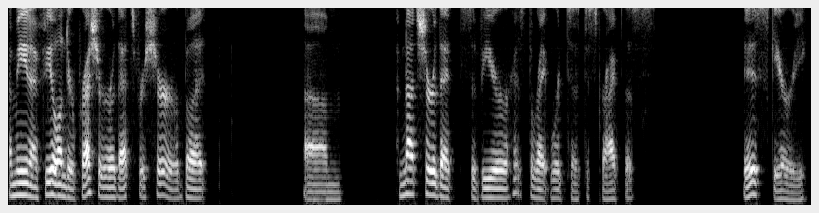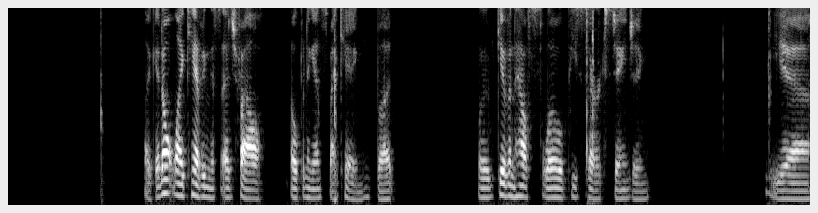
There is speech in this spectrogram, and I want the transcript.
I mean, I feel under pressure, that's for sure, but um, I'm not sure that severe is the right word to describe this. It is scary. Like, I don't like having this edge file open against my king, but well, given how slow pieces are exchanging, yeah.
